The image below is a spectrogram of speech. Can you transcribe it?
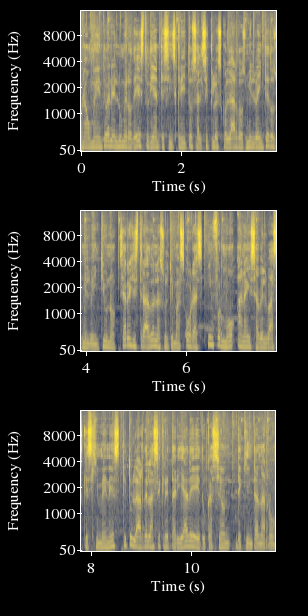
Un aumento en el número de estudiantes inscritos al ciclo escolar 2020-2021 se ha registrado en las últimas horas, informó Ana Isabel Vázquez Jiménez, titular de la Secretaría de Educación de Quintana Roo.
